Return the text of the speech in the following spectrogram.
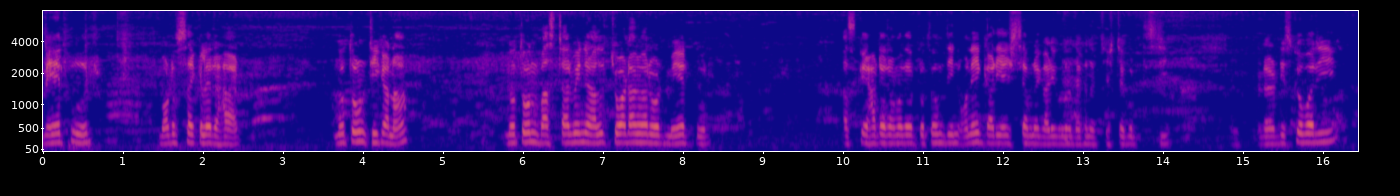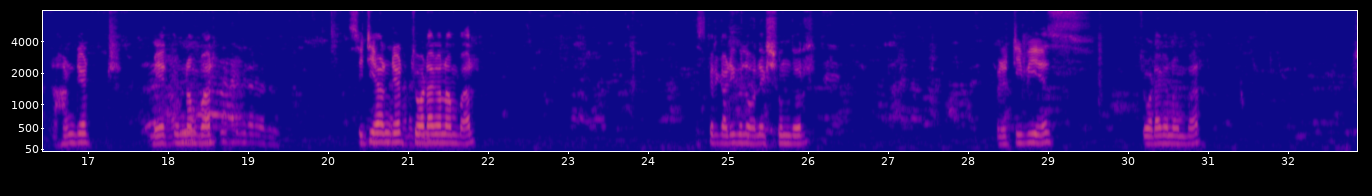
মেহেরপুর মোটরসাইকেলের হাট। নতুন ঠিকানা, নতুন bus terminal, Chuadanga road, Meherpur. আজকে হাটের আমাদের প্রথম দিন, অনেক গাড়ি এসছে, আমরা গাড়িগুলো দেখানোর চেষ্টা করতেছি। এটা discovery hundred Meherpur number. CT hundred Chuadanga number. আজকের গাড়িগুলো অনেক সুন্দর। TVS Chuadanga number.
